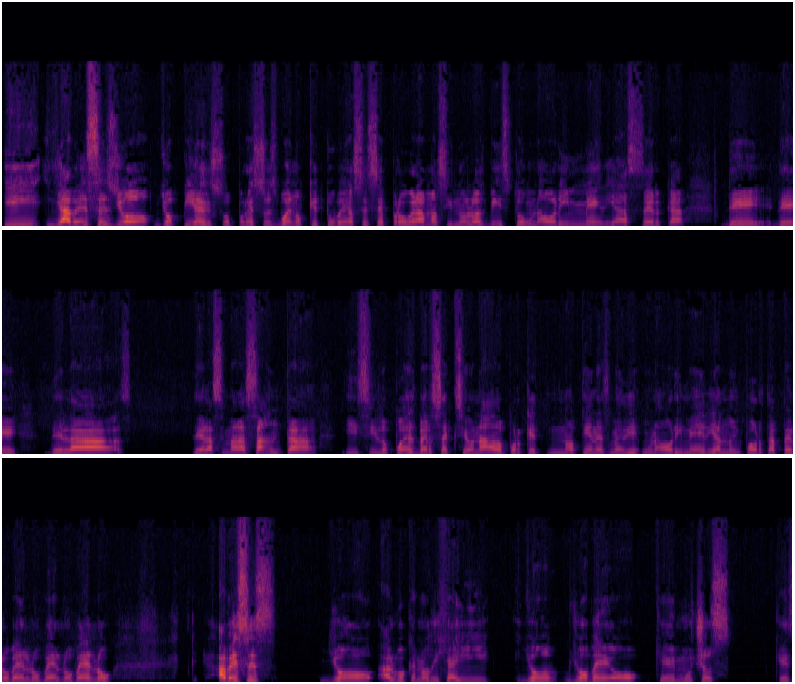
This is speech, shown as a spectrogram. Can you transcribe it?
Y, y, a veces yo, yo pienso, por eso es bueno que tú veas ese programa si no lo has visto, una hora y media acerca de, de, de, la, de la Semana Santa, y si lo puedes ver seccionado porque no tienes media, una hora y media, no importa, pero velo, velo, velo. A veces yo, algo que no dije ahí, yo, yo veo que muchos que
